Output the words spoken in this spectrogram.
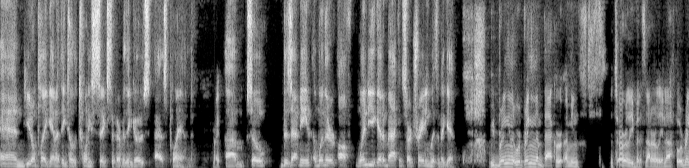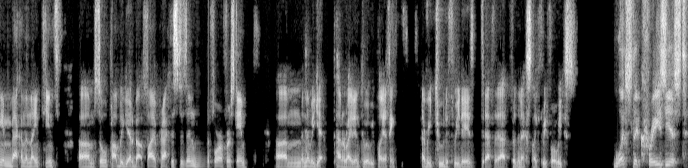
And you don't play again, I think, till the 26th if everything goes as planned. Right. Um, so does that mean when they're off? When do you get them back and start training with them again? We bring in, we're bringing them back, or I mean, it's early, but it's not early enough. But we're bringing them back on the 19th. Um, so we'll probably get about five practices in before our first game, um, and then we get kind of right into it. We play, I think, every two to three days after that for the next like three, four weeks. What's the craziest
